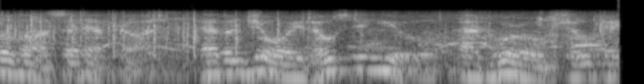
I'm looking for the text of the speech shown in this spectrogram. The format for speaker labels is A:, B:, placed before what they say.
A: of us at Epcot have enjoyed hosting you at World Showcase.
